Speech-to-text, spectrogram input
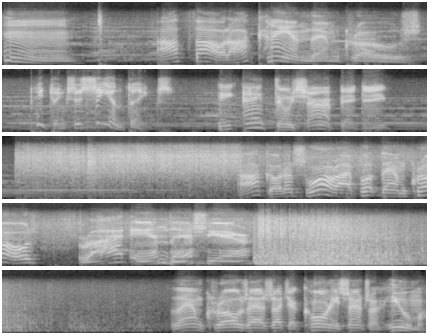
Hmm. I thought I canned them crows. He thinks he's seeing things. He ain't too sharp, Iggy. I could have swore I put them crows right in this year. Them crows has such a corny sense of humor.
